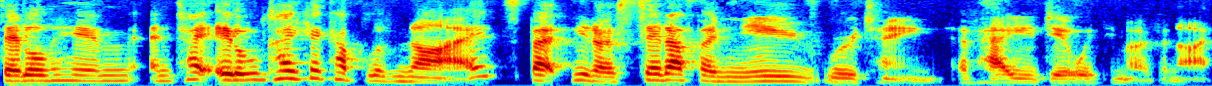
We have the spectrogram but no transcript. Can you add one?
settle him, and take it'll take a couple of nights, but you know, set up a new routine of how you deal with him overnight.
